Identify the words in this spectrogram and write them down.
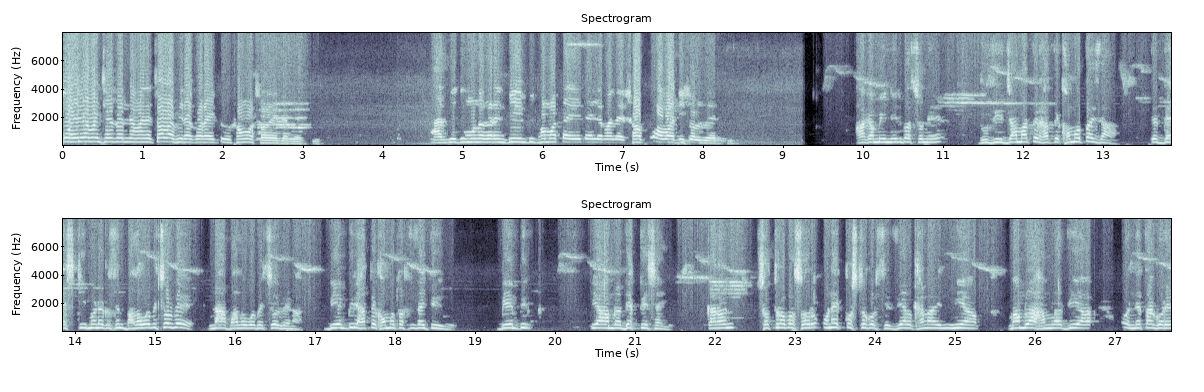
মহিলা মানুষের জন্য মানে চলাফেরা করা একটু সমস্যা হয়ে যাবে আর কি। আর যদি মনে করেন বিএনপি ক্ষমতায় তাহলে মানে সব অবাধি চলবে আর কি। আগামী নির্বাচনে যদি জামাতের হাতে ক্ষমতায় যা তে দেশ কি মনে করছেন ভালোভাবে চলবে না ভালোভাবে চলবে না? বিএনপির হাতে ক্ষমতাতে যাইতে হইব। বিএনপির ইয়া আমরা দেখতে চাই। কারণ সতেরো বছর অনেক কষ্ট করছে, জেলখানায় নিয়ে, মামলা, হামলা দিয়া নেতা করে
